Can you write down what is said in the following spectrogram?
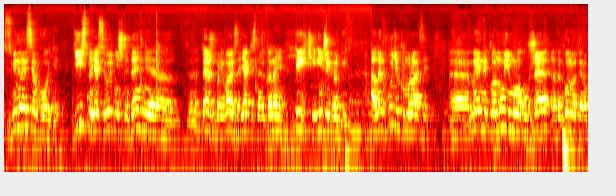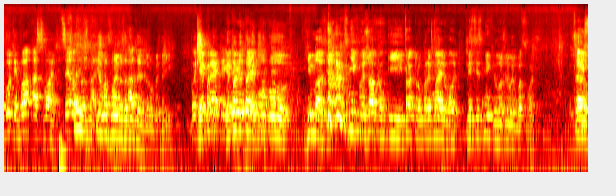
змінилися вводні. Дійсно, я сьогоднішній день е, е, теж боліваю за якісне виконання тих чи інших робіт. Але в будь-якому разі е, ми не плануємо вже виконувати роботи в асфальті. Це Я однозначно. вас знаю, ви за день зробите їх. Почекайте, я пам'ятаю, як було по гімназії. Сніг лежав і трактором перемалювали, місці сніг і ложили в асфальт. Є,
